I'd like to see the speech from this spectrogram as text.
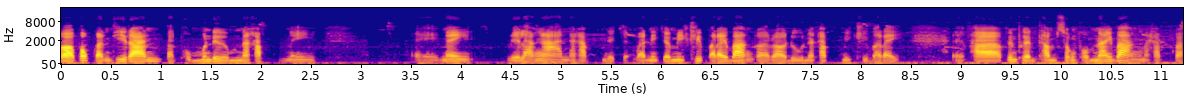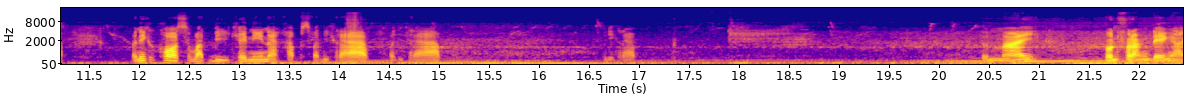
ก็พบกันที่ร้านตัดผมเหมือนเดิมนะครับในในเวลางานนะครับวันนี้จะมีคลิปอะไรบ้างก็รอดูนะครับ มีคลิปอะไรพาเพื่อนๆทำทรงผมในบ้างนะครับก็ วันนี้ก็ขอสวัสดีแค่นี้นะครับ สวัสดีครับ สวัสดีครับ สวัสดีครับ ต้นไม้ ต้นฝรั่งแดงอา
